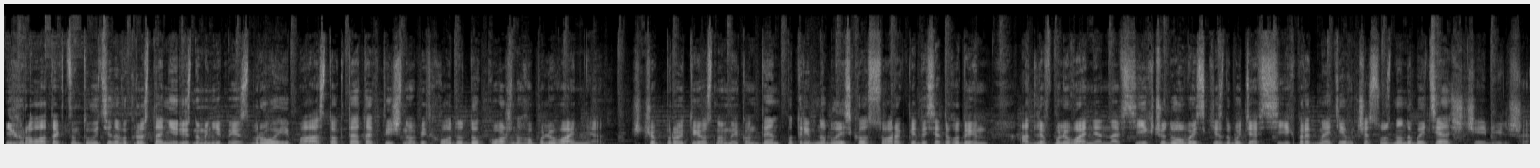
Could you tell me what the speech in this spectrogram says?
Ігролад акцентується на використанні різноманітної зброї, пасток та тактичного підходу до кожного полювання. Щоб пройти основний контент, потрібно близько 40-50 годин, а для вполювання на всіх чудовиськ і здобуття всіх предметів часу знадобиться ще більше.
